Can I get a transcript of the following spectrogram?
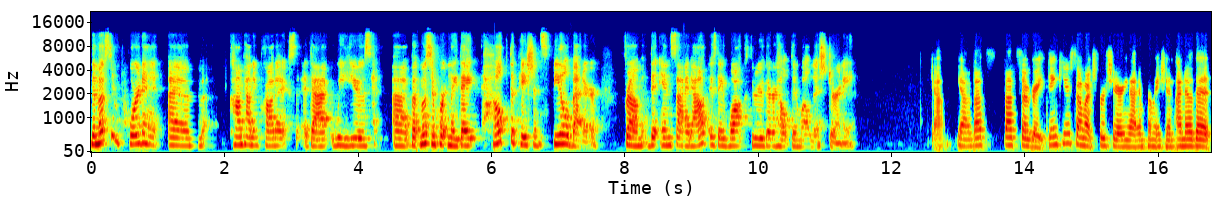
the most important um, compounding products that we use uh, but most importantly, they help the patients feel better from the inside out as they walk through their health and wellness journey. Yeah, yeah, that's that's so great. Thank you so much for sharing that information. I know that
